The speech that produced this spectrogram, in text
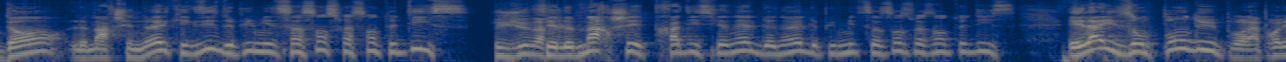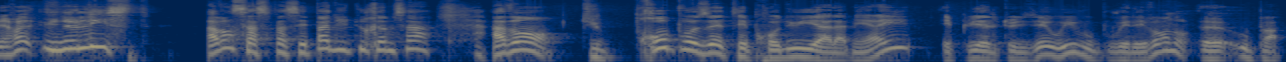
dans le marché de Noël qui existe depuis 1570. C'est le marché traditionnel de Noël depuis 1570. Et là, ils ont pondu pour la première fois une liste. Avant, ça ne se passait pas du tout comme ça. Avant, tu proposais tes produits à la mairie, et puis elle te disait oui, vous pouvez les vendre euh, ou pas.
